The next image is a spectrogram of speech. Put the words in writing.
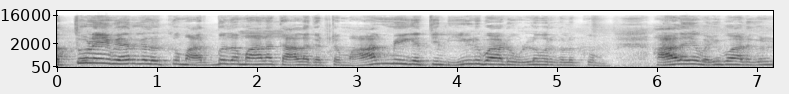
அத்துணை பேர்களுக்கும் அற்புதமான காலகட்டம். ஆன்மீகத்தில் ஈடுபாடு உள்ளவர்களுக்கும் ஆலய வழிபாடுகள்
